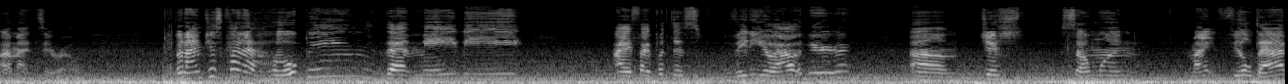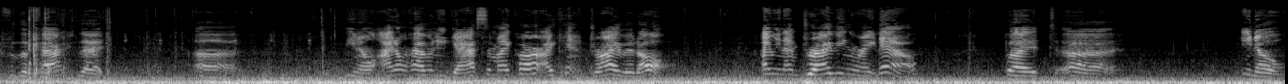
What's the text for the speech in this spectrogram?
I'm at zero but I'm just kind of hoping that maybe I, if I put this video out here um, just someone might feel bad for the fact that uh, you know, I don't have any gas in my car. I can't drive at all. I mean, I'm driving right now, but, uh, you know,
